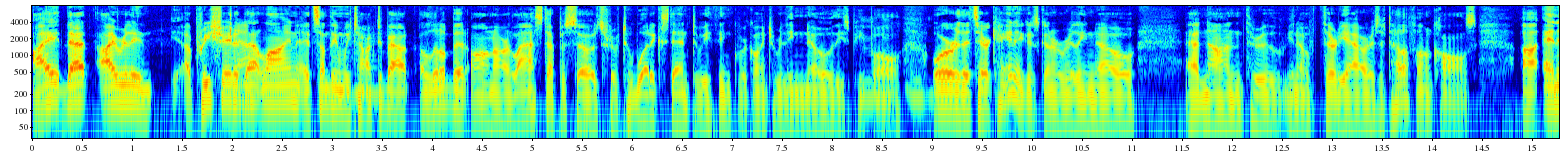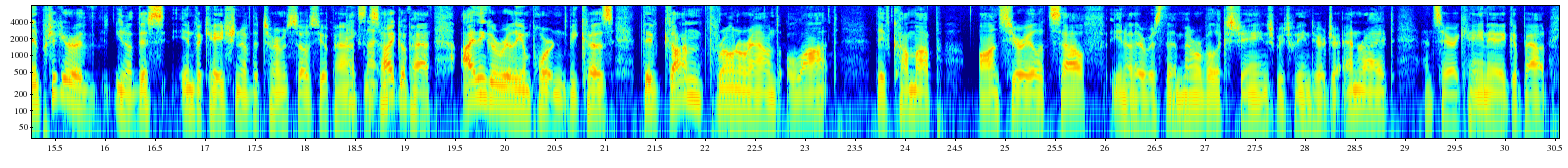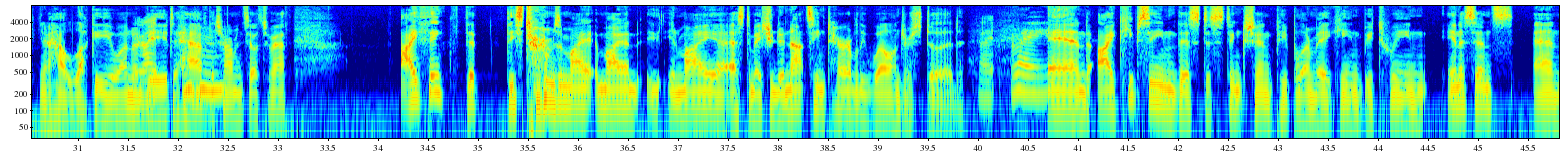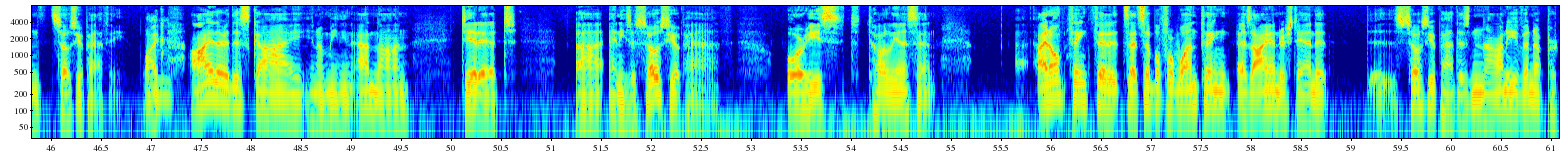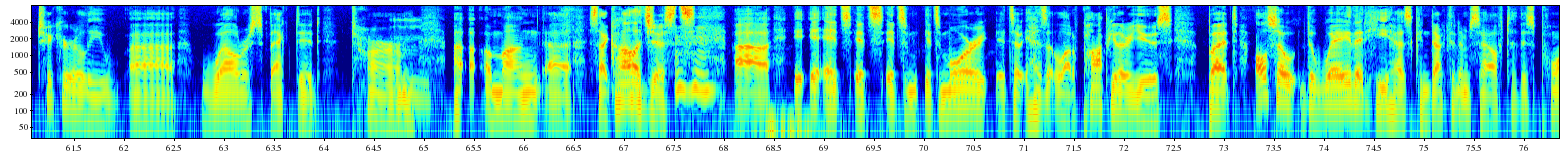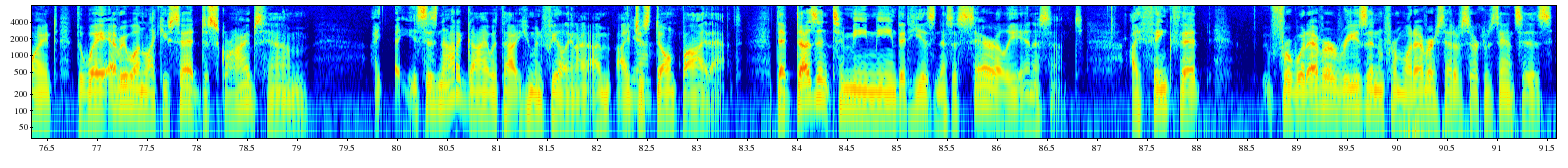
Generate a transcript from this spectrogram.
I that I really appreciated yeah. that line. It's something we mm-hmm. talked about a little bit on our last episode. Sort of to what extent do we think we're going to really know these people, mm-hmm. mm-hmm. or that Sarah Koenig is going to really know Adnan through you know thirty hours of telephone calls. Uh, and in particular, you know, this invocation of the terms sociopath exactly. and psychopath, I think are really important because they've gotten thrown around a lot. They've come up on Serial itself, you know, there was the memorable exchange between Deirdre Enright and Sarah Koenig about, you know, how lucky one would right. be to have mm-hmm. the charming sociopath. I think that these terms, in my my in my uh, estimation, do not seem terribly well understood. Right. Right. And I keep seeing this distinction people are making between innocence and sociopathy. Like mm-hmm. either this guy, you know, meaning Adnan, did it, uh, and he's a sociopath, or he's t- totally innocent. I don't think that it's that simple. For one thing, as I understand it, uh, sociopath is not even a particularly uh, well respected term mm. uh, among uh, psychologists. Mm-hmm. Uh, it, it's it's it's it's more it's a, it has a lot of popular use, but also the way that he has conducted himself to this point, the way everyone, like you said, describes him. I, this is not a guy without human feeling. I, I'm, i yeah. just don't buy that. That doesn't, to me, mean that he is necessarily innocent. I think that for whatever reason, from whatever set of circumstances,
